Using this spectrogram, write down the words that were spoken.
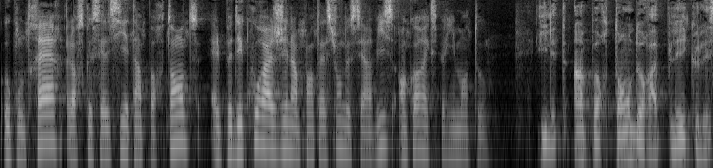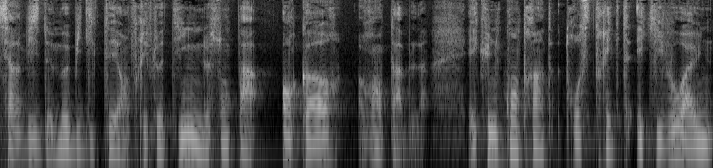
Au contraire, lorsque celle-ci est importante, elle peut décourager l'implantation de services encore expérimentaux. Il est important de rappeler que les services de mobilité en free floating ne sont pas encore rentables et qu'une contrainte trop stricte équivaut à une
